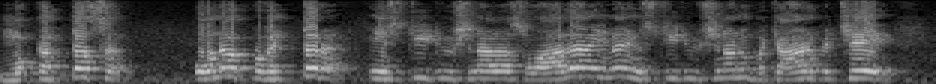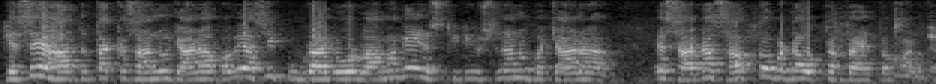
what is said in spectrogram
ਮੁਕੱਦਸ ਉਹਨਾਂ ਪਵਿੱਤਰ ਇੰਸਟੀਟਿਊਸ਼ਨਾਂ ਦਾ ਸਵਾਲ ਹੈ, ਇਹਨਾਂ ਇੰਸਟੀਟਿਊਸ਼ਨਾਂ ਨੂੰ ਬਚਾਉਣ ਪਿੱਛੇ ਕਿਸੇ ਹੱਦ ਤੱਕ ਸਾਨੂੰ ਜਾਣਾ ਪਵੇ, ਅਸੀਂ ਪੂਰਾ ਜ਼ੋਰ ਲਾਵਾਂਗੇ ਇੰਸਟੀਟਿਊਸ਼ਨਾਂ ਨੂੰ ਬਚਾਉਣਾ। ਇਹ ਸਾਡਾ ਸਭ ਤੋਂ ਵੱਡਾ ਉੱਤਰਦਾਇਤਵ ਬਣਦਾ।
